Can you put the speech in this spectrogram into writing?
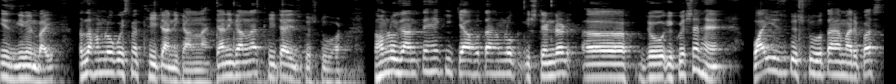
is given by मतलब हम लोग को इसमें थीटा निकालना है। क्या निकालना है? थीटा इज़ कुछ टू वॉट तो हम लोग जानते हैं कि क्या होता है, हम लोग स्टैंडर्ड जो इक्वेशन है वाई इज़ कुछ टू होता है हमारे पास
